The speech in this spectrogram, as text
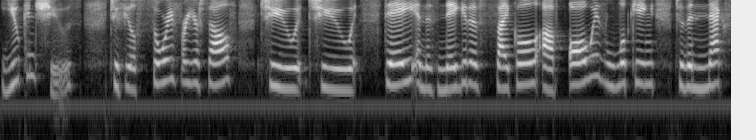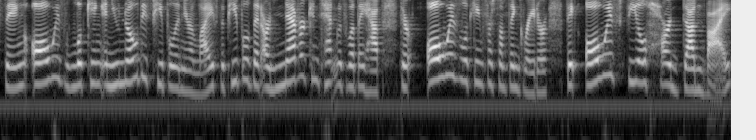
You can choose to feel sorry for yourself to to stay in this negative cycle of always looking to the next thing always looking and you know these people in your life the people that are never content with what they have they're always looking for something greater they always feel hard done by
